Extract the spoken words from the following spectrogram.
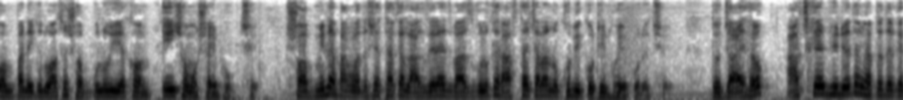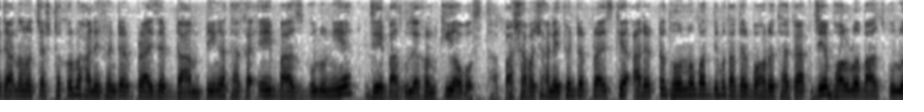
কোম্পানিগুলো আছে, সবগুলোই এখন এই সমস্যায় ভুগছে। সব মিলে বাংলাদেশে থাকা লাক্সারিয়াস বাসগুলোকে রাস্তায় চালানো খুবই কঠিন হয়ে পড়েছে। তো যাই হোক, আজকের ভিডিওতে আমি আপনাদেরকে জানানোর চেষ্টা করব হানিফ এন্টারপ্রাইজের ডাম্পিং এ থাকা এই বাসগুলো নিয়ে, যে বাসগুলো এখন কি অবস্থা। পাশাপাশি হানিফ এন্টারপ্রাইজকে আরেকটা ধন্যবাদ দিব, তাদের বহরে থাকা যে ভলভো বাসগুলো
